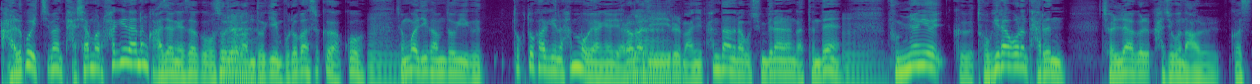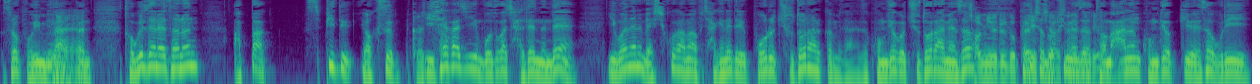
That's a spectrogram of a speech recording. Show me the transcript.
알고 있지만 다시 한번 확인하는 과정에서 그 오소리오 네. 감독이 물어봤을 것 같고 음. 정말 이 감독이 그 똑똑하기는 한 모양이에요. 여러 네. 가지를 네. 많이 판단을 하고 준비를 하는 것 같은데 음. 분명히 그 독일하고는 다른 전략을 가지고 나올 것으로 보입니다. 네. 그러니까 독일전에서는 압박 스피드, 역습 그렇죠. 이세 가지 모두가 잘 됐는데 이번에는 멕시코가 아마 자기네들이 볼을 주도를 할 겁니다. 그래서 공격을 주도를 하면서 점유율을 높이겠죠. 그렇죠. 높이면서 저희들이. 더 많은 공격 기회에서 우리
